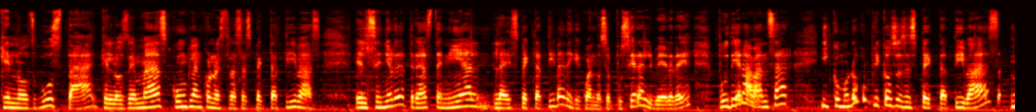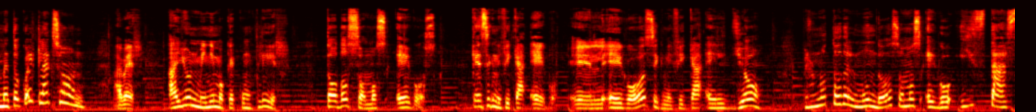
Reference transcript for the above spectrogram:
que nos gusta que los demás cumplan con nuestras expectativas. El señor de atrás tenía la expectativa de que cuando se pusiera el verde pudiera avanzar y como no cumplí con sus expectativas, me tocó el claxon. A ver, hay un mínimo que cumplir. Todos somos egos. ¿Qué significa ego? El ego significa el yo, pero no todo el mundo somos egoístas.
